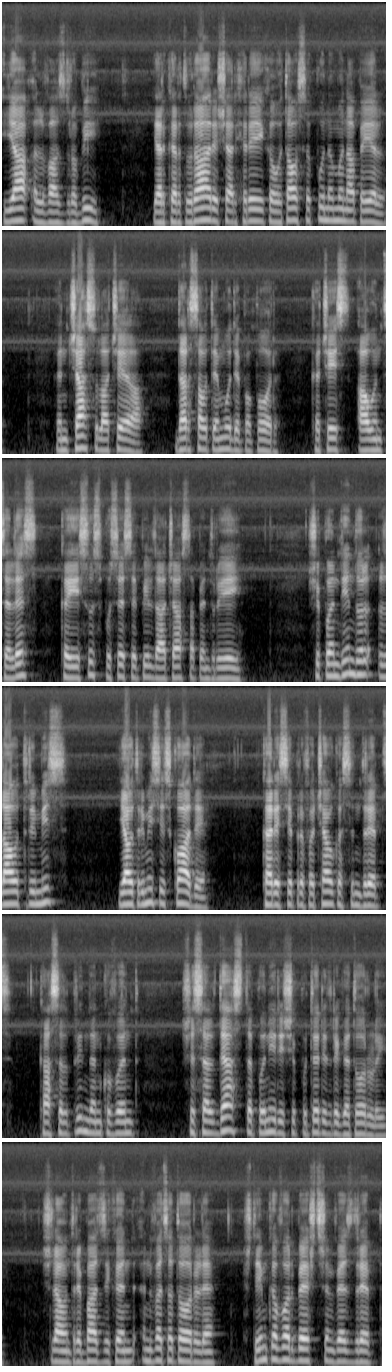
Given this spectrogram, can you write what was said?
ea îl va zdrobi. Iar cărturare și arherei căutau să pună mâna pe el. În ceasul acela, dar s-au temut de popor, că cei au înțeles că Iisus pusese pilda aceasta pentru ei. Și pândindu-l, l-au trimis, i-au trimis iscoade, care se prefăceau că sunt drepți, ca să-l prindă în cuvânt și să-l dea stăpânirii și puterii dregătorului. Și l-au întrebat zicând, învățătorule, știm că vorbești și înveți drept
